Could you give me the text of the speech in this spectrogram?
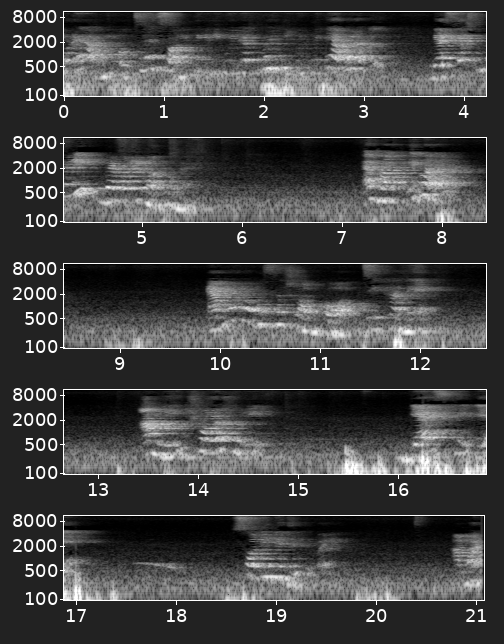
করে আমি হচ্ছে সলিড থেকে লিকুইড আসব লিকুইড থেকে আবার আমি গ্যাস আসতে পারি ব্যাপারের মাধ্যমে এবার এবার এমন অবস্থা সম্ভব যেখানে আমি সরাসরি গ্যাস থেকে সলিডে যেতে পারি আমার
